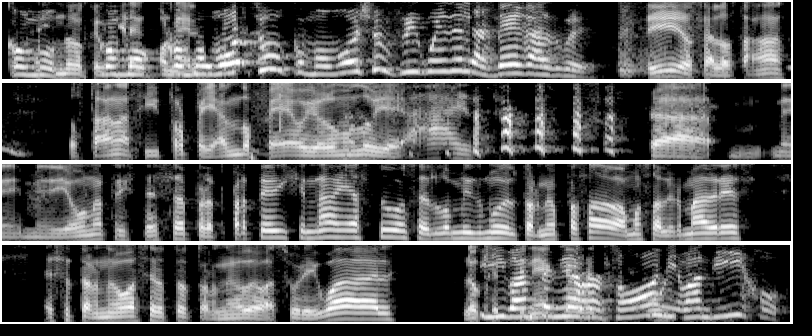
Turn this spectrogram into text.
como, como, como, Bocho, como Bocho en Freeway de Las Vegas, güey. Sí, o sea, lo estaban, lo estaban así atropellando feo. Yo lo vi, ay, este, o sea, me, dio una tristeza, pero aparte dije, no, ya estuvo, o sea, es lo mismo del torneo pasado, vamos a leer madres. Este torneo va a ser otro torneo de basura igual. Lo que Iván tenía razón, Iván dijo,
